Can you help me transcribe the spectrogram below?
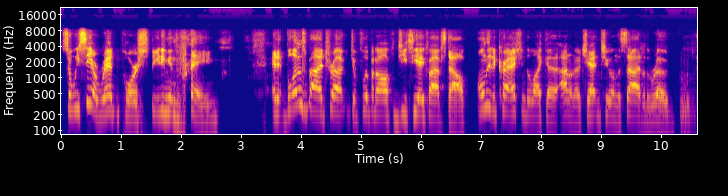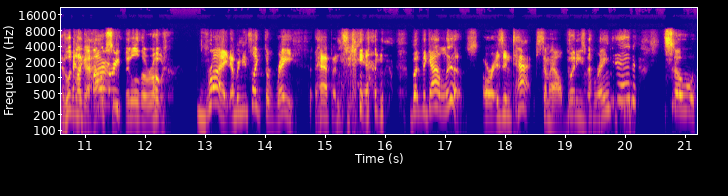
So we see a red Porsche speeding in the rain, and it blows by a truck to flip it off GTA 5 style, only to crash into like a I don't know chat and chew on the side of the road. It looked like a house in the middle of the road. Right. I mean, it's like the wraith happens again, but the guy lives or is intact somehow, but he's brain dead. So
